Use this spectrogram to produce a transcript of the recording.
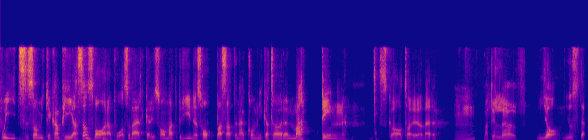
tweets som Micke Campesa svarat på så verkar det som att Brynäs hoppas att den här kommunikatören Martin ska ta över. Mm. Martin Löv. Ja, just det.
